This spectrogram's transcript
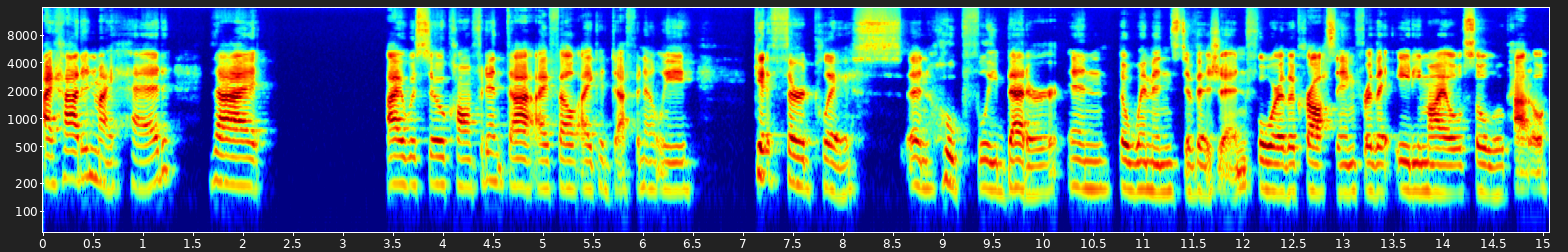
i had in my head that i was so confident that i felt i could definitely get third place and hopefully better in the women's division for the crossing for the 80 mile solo paddle.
